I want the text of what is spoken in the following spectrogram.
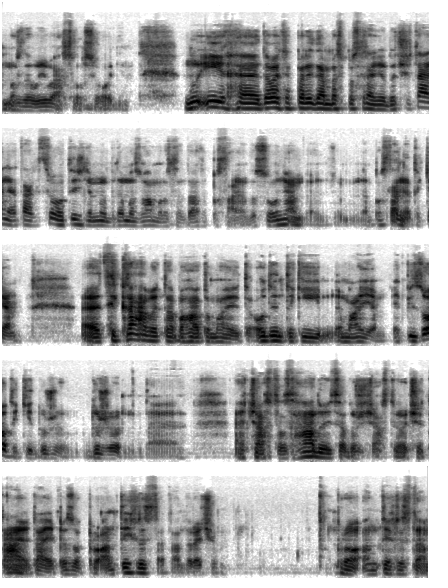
можливо і весело сьогодні. Ну і е, давайте перейдемо безпосередньо до читання. Так, цього тижня ми будемо з вами розглядати послання до Солонян. Е, Послання таке е, цікаве та багато має. Один такий має епізод, який дуже дуже е, е, часто згадується, дуже часто його читаю. Та епізод про Антихриста. Та, до речі, про Антихриста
